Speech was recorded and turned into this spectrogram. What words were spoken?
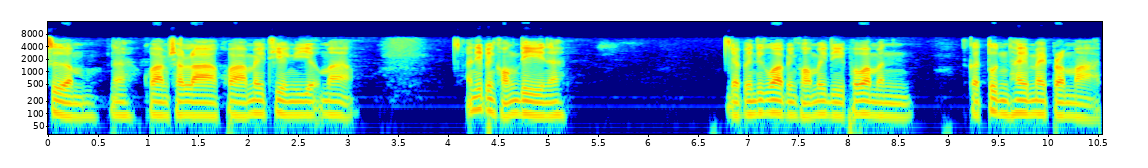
เสื่อมนะความชราความไม่เที่ยงนี่เยอะมาก อันนี้เป็นของดีนะ อย่าเป็นที่ว่าเป็นของไม่ดี เพราะว่ามันกระตุ้นให้ไม่ประมาท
